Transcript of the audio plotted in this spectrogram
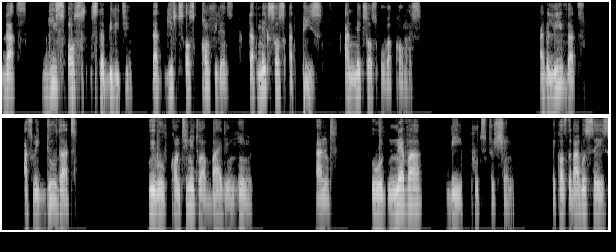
that gives us stability, that gives us confidence, that makes us at peace, and makes us overcomers. I believe that as we do that, we will continue to abide in Him and we will never be put to shame because the Bible says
